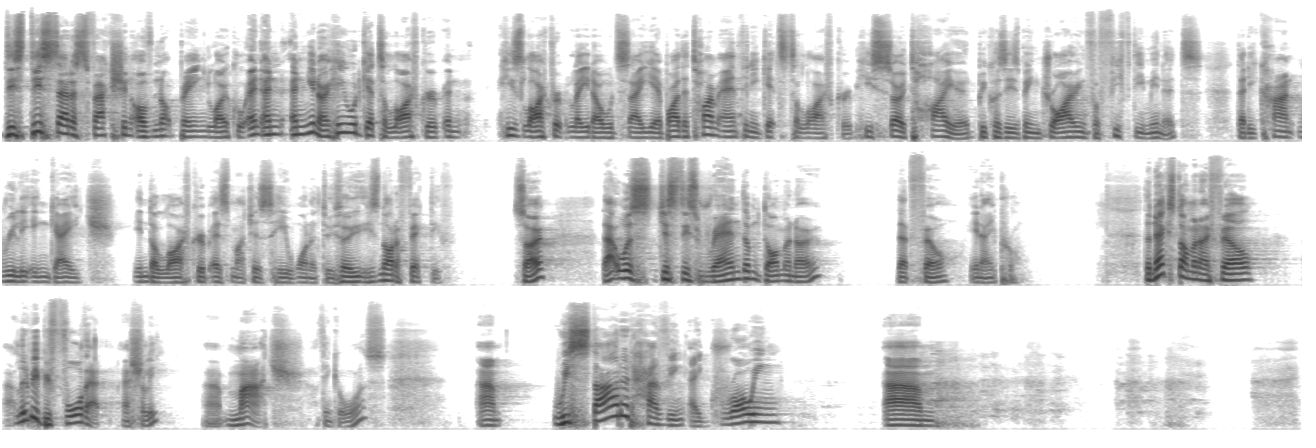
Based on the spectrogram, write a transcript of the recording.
This dissatisfaction of not being local. And, and, and, you know, he would get to life group, and his life group leader would say, Yeah, by the time Anthony gets to life group, he's so tired because he's been driving for 50 minutes that he can't really engage in the life group as much as he wanted to. So he's not effective. So that was just this random domino that fell in April. The next domino fell a little bit before that, actually, uh, March, I think it was. Um, we started having a growing. Um,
